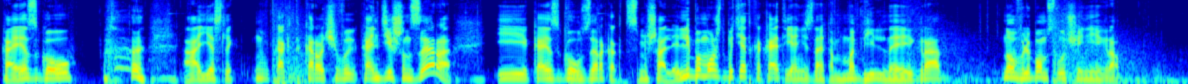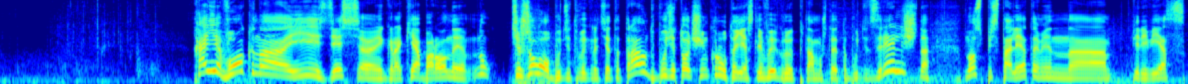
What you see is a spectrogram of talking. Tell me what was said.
CSGO. а если, ну, как-то, короче, вы Condition Zero и CSGO Zero как-то смешали. Либо, может быть, это какая-то, я не знаю, там, мобильная игра. Но в любом случае не играл. Хае в окна, и здесь э, игроки обороны, ну, тяжело будет выиграть этот раунд. Будет очень круто, если выиграют, потому что это будет зрелищно. Но с пистолетами на перевес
